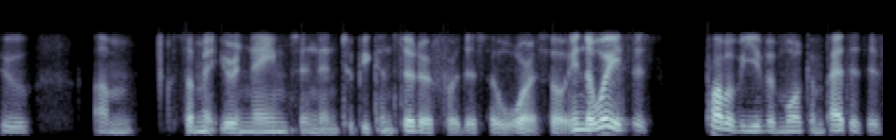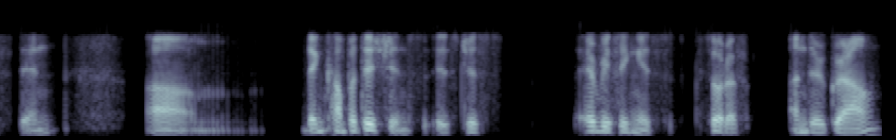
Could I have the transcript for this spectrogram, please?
to um, submit your names and then to be considered for this award. So in a way, it's probably even more competitive than um, than competitions. It's just everything is sort of underground,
